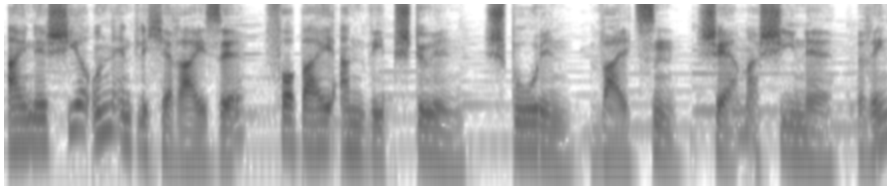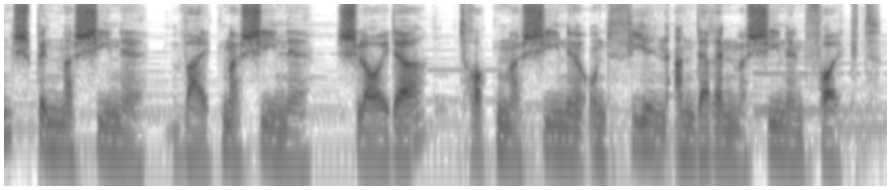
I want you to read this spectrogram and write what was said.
Eine schier unendliche Reise, vorbei an Webstühlen, Spulen, Walzen, Schermaschine, Ringspinnmaschine, Waldmaschine, Schleuder, Trockenmaschine und vielen anderen Maschinen folgt.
